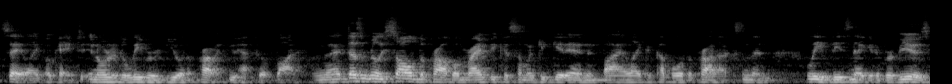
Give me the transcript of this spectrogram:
say like okay, to, in order to leave a review on a product, you have to have bought it, and that doesn't really solve the problem, right? Because someone could get in and buy like a couple of the products and then leave these negative reviews.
